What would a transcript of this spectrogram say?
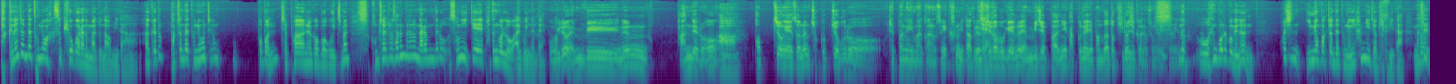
박근혜 전 대통령 학습 효과라는 말도 나옵니다. 아, 그래도 박 전 대통령은 지금 법원 재판을 거부하고 있지만 검찰 조사는 그래도 나름대로 성의 있게 받은 걸로 알고 있는데. 오히려 MB는 반대로 아, 법정에서는 적극적으로 재판에 임할 가능성이 큽니다. 그래서 예. 제가 보기에는 MB 재판이 박근혜 재판보다 더 길어질 가능성도 있습니다. 근데 뭐 행보를 보면은 훨씬 이명박 전 대통령이 합리적입니다. 사실 음,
